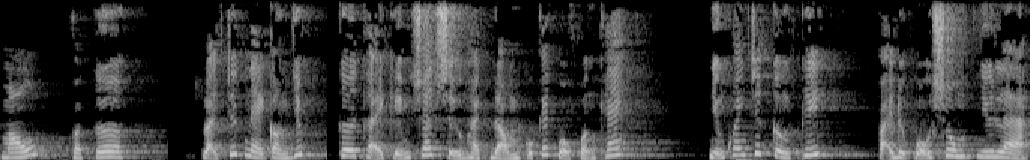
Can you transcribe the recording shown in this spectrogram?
máu và cơ. Loại chất này còn giúp cơ thể kiểm soát sự hoạt động của các bộ phận khác. Những khoáng chất cần thiết phải được bổ sung như là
